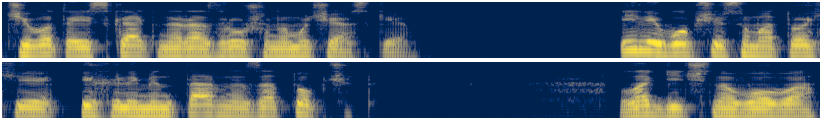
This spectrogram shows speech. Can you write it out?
чего-то искать на разрушенном участке. Или в общей суматохе их элементарно затопчут. Логично, Вова,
